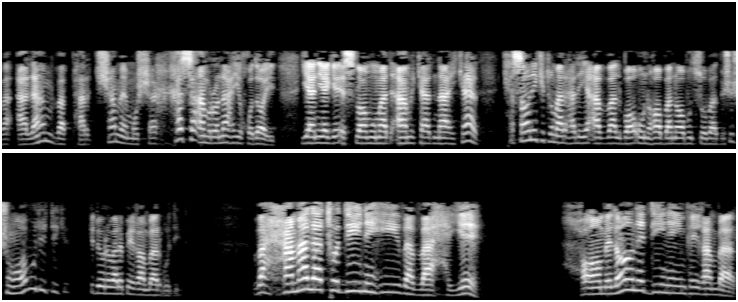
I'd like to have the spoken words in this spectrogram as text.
و علم و پرچم مشخص امر و نهی خدایید. یعنی اگه اسلام اومد امر کرد نهی کرد کسانی که تو مرحله اول با اونها بنا بود صحبت بشه شما بودید دیگه که دوره بر پیغمبر بودید. و حملت و دینهی و وحیه. حاملان دین این پیغمبر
